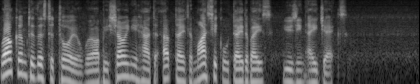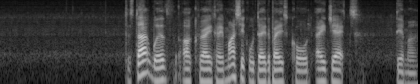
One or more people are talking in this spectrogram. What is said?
Welcome to this tutorial where I'll be showing you how to update a MySQL database using Ajax. To start with, I'll create a MySQL database called Ajax Demo.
